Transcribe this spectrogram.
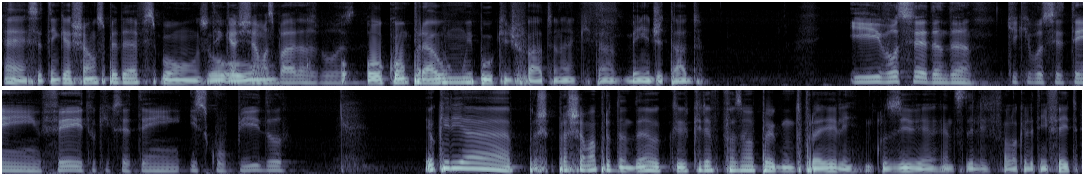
É, você tem que achar uns PDFs bons Tem ou que achar ou umas um- paradas boas. né? ou comprar um e-book de fato, né, que tá bem editado. E você, Dandan, o que, que você tem feito, o que, que você tem esculpido? Eu queria, para chamar para o Dandan, eu que- eu queria fazer uma pergunta para ele, inclusive, antes dele falar o que ele tem feito.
